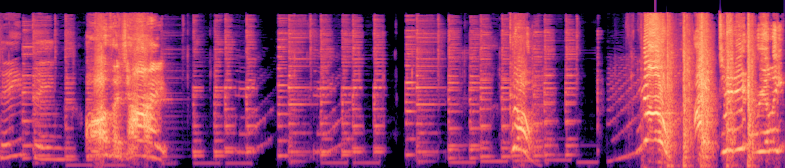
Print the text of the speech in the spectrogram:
same thing all the time! Go! No! I didn't really!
